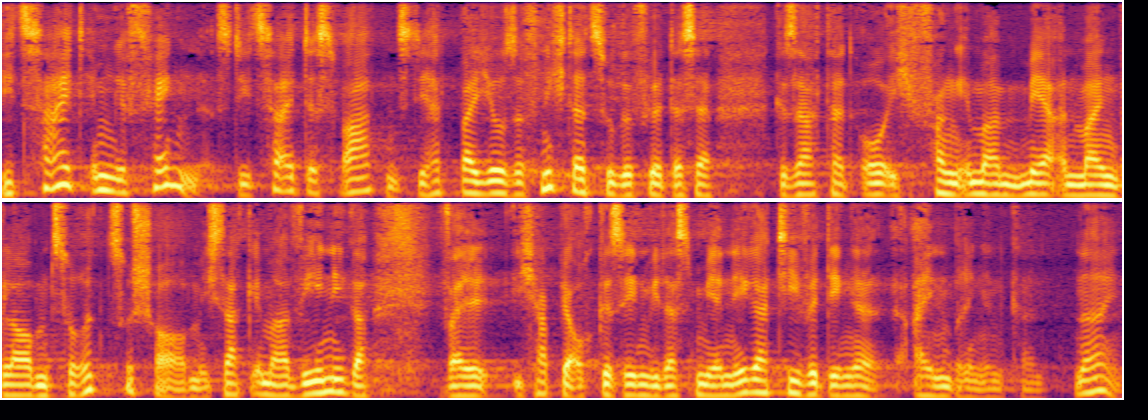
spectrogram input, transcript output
Die Zeit im Gefängnis, die Zeit des Wartens, die hat bei Josef nicht dazu geführt, dass er gesagt hat, oh, ich fange immer mehr an meinen Glauben zurückzuschrauben. Ich sage immer weniger, weil ich habe ja auch gesehen, wie das mir negative Dinge einbringen kann. Nein,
